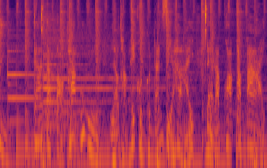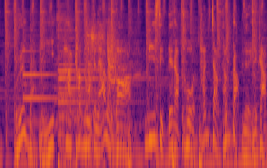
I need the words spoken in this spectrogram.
4. การตัดต่อภาพผู้อื่น แล้วทำให้คนคนนั้นเสียหาย ได้รับความอับอาย เรื่องแบบนี้หากทำลงไปแล้วล่ะก็ มีสิทธิ์ได้รับโทษทั้งจำทั้งปรับเลยนะครับ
